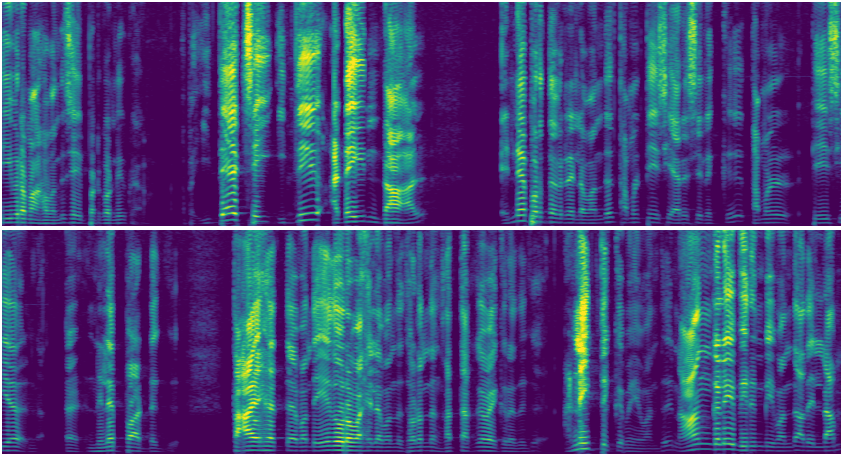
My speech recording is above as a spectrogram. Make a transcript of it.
தீவிரமாக வந்து செயல்பட்டு கொண்டிருக்கிறார்கள். அப்போ இதை செய் இது அடைந்தால் என்னை பொறுத்தவரையில் வந்து தமிழ் தேசிய அரசியலுக்கு தமிழ் தேசிய நிலைப்பாட்டுக்கு தாயகத்தை வந்து ஏதோ ஒரு வகையில் வந்து தொடர்ந்து தக்க வைக்கிறதுக்கு அனைத்துக்குமே வந்து நாங்களே விரும்பி வந்து அதெல்லாம்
